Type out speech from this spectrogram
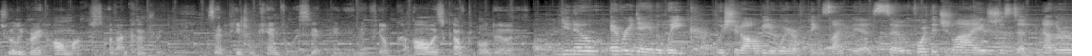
truly great hallmarks of our country is that people can voice their opinion. They feel always comfortable doing it. You know, every day of the week, we should all be aware of things like this. So 4th of July is just another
